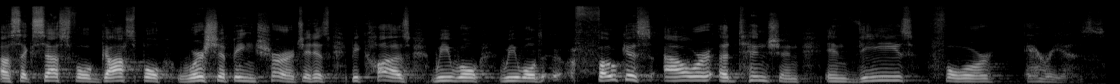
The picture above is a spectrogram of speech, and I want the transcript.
a successful gospel worshiping church, it is because we will, we will focus our attention in these four areas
